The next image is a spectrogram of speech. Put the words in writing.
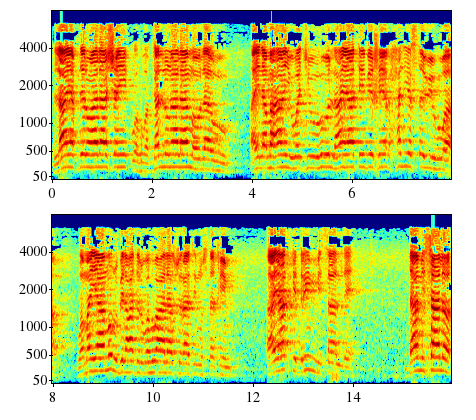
لا يقدر على شيء وهو كل على مولاه اينما يوجهه لا ياتي بخير هل يستوي هو ومن يامر بالعدل وهو على صراط مستقيم آیات کې دریم مثال دی دا مثال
